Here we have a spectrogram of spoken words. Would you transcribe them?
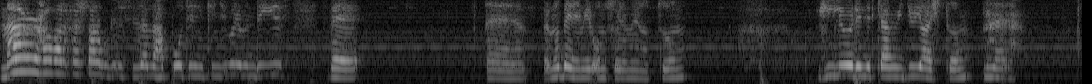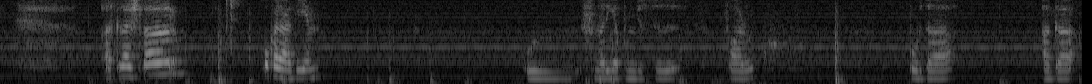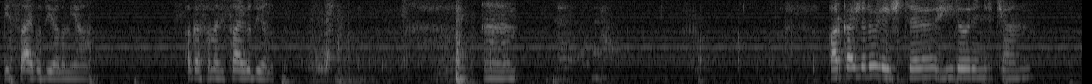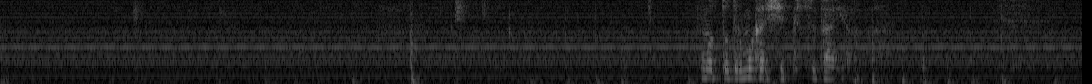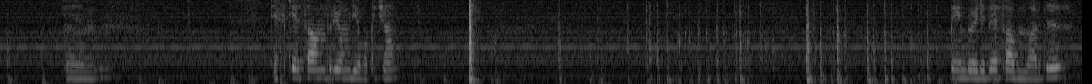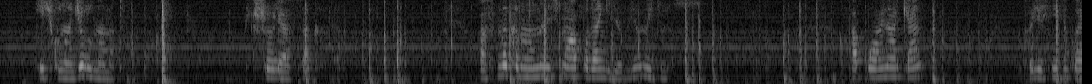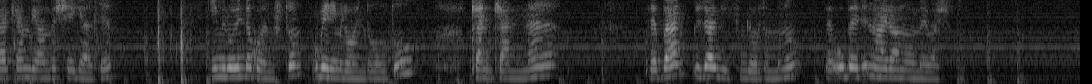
Merhaba arkadaşlar. Bugün sizlerle Habbo Otel'in ikinci bölümündeyiz. Ve eee ben o ben Emir onu söylemeyi unuttum. Hile öğrenirken videoyu açtım. arkadaşlar o kadar diyeyim. Şunların yapımcısı Faruk. Burada aga bir saygı duyalım ya. Aga sana bir saygı duyalım. Ee, arkadaşlar öyle işte hile öğrenirken Modda durumu karışık. Süper ya. Eski hesabım duruyor mu diye bakacağım. Benim böyle bir hesabım vardı. Hiç kullanıcı bulunamadım. Peki şöyle yazsak. Aslında kanalımın ismi Habbo'dan geliyor biliyor muydunuz? Habbo oynarken öylesine isim koyarken bir anda şey geldi. Emir oyunda koymuştum. Uber Emir oyunda oldu. Kendi kendine. Ve ben güzel bir isim gördüm bunu. Ve Uber'in hayranı olmaya başladım.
